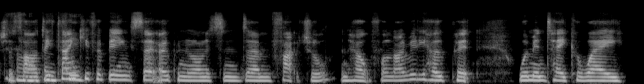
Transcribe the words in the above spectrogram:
Shahzadi, thank thank, you. you. for being so open and honest and um, factual and helpful. And I really hope it women take away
